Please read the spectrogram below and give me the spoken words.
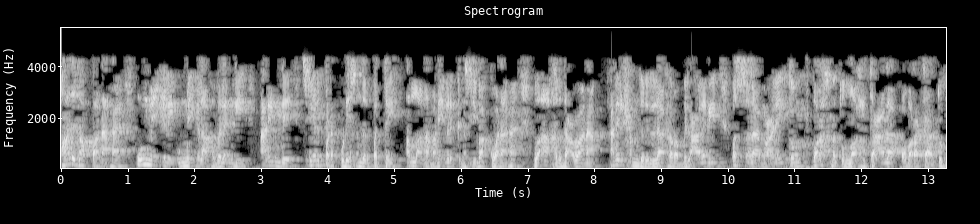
பாதுகாப்பானாக உண்மைகளை உண்மைகளாக விளங்கி அறிந்து செயல்படக்கூடிய சந்தர்ப்பத்தை அல்லாஹ் நாம் அனைவருக்கு நசீபாக்குவானாக. வாஹர் தாவானா அலி الله تعالى وبركاته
